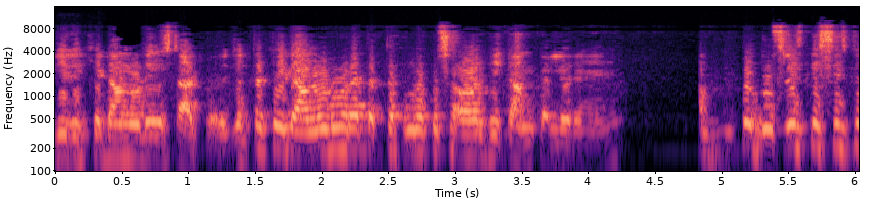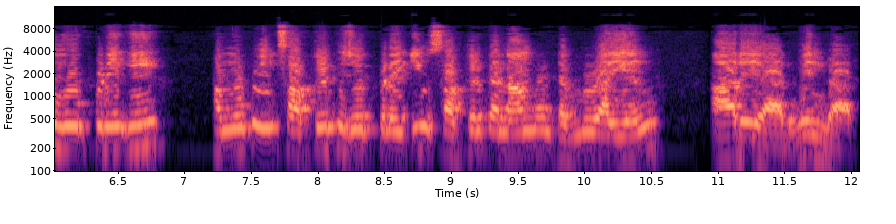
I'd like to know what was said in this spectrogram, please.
ये देखिए डाउनलोडिंग स्टार्ट हो रही है। जब तक ये डाउनलोड हो रहा है, तब तक हम लोग कुछ और भी काम कर ले रहे हैं। अब तो दूसरी किस चीज़ की ज़रूरत पड़ेगी? हम लोग को एक सॉफ्टवेयर की ज़रूरत पड़ेगी। उस सॉफ्टवेयर का नाम है W I N R A R WinRAR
